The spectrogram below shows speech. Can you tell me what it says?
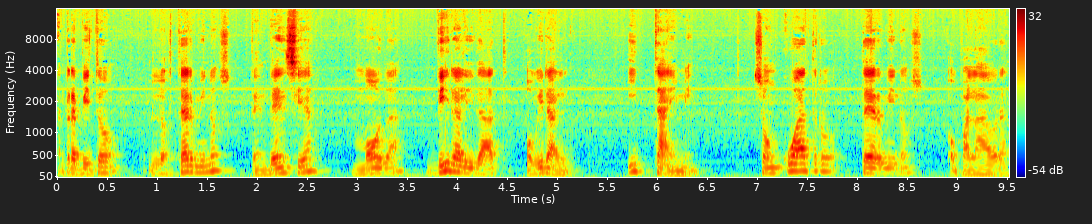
repito los términos, tendencia, moda, viralidad o viral y timing. Son cuatro términos o palabras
